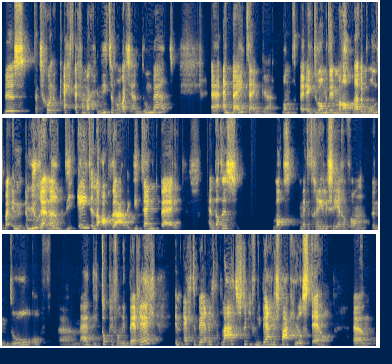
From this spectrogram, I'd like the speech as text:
Dus dat je gewoon ook echt even mag genieten van wat je aan het doen bent. Uh, en bijtanken. Want uh, ik doe al meteen mijn hand naar de mond. Maar een, een wielrenner, die eet in de afdaling. Die tankt bij. En dat is wat met het realiseren van een doel of um, hè, die topje van die berg een echte berg, dat laatste stukje van die berg is vaak heel stijl. Um,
